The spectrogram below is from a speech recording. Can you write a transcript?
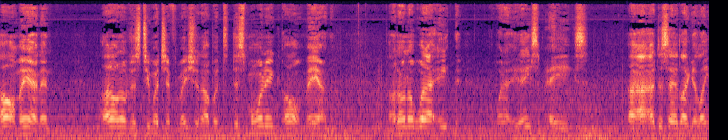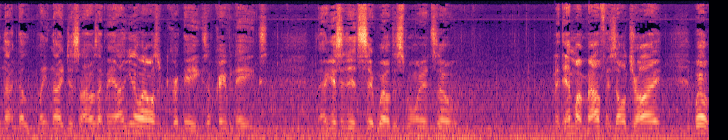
Oh man, and I don't know if there's too much information now, but this morning, oh man, I don't know what I ate. What I, ate some eggs. I, I just had like a late night, a late night. Just I was like, man, you know what? I was some eggs. I'm craving eggs. I guess it didn't sit well this morning, so. And then my mouth is all dry. Well,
